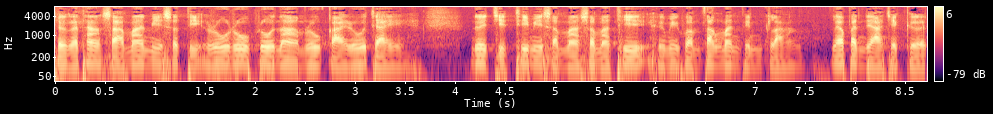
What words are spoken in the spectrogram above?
จนกระทั่งสามารถมีสติรู้รูปรู้นาม รู้กายรู้ใจ ด้วยจิตที่มีสัมมาสมาธิคือมีความตั้งมั่นเป็นกลาง แล้วปัญญาจะเกิด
